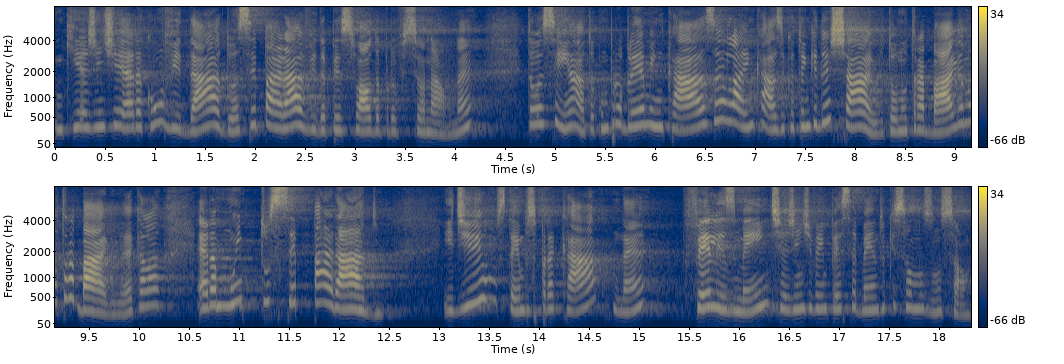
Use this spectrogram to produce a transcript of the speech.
em que a gente era convidado a separar a vida pessoal da profissional, né? Então, assim, ah, estou com um problema em casa, é lá em casa que eu tenho que deixar. Eu estou no trabalho, é no trabalho. É aquela, era muito separado. E de uns tempos para cá, né, felizmente, a gente vem percebendo que somos um só.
